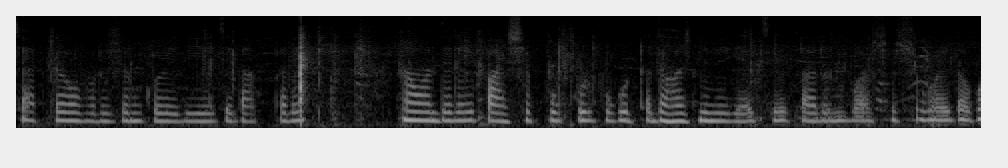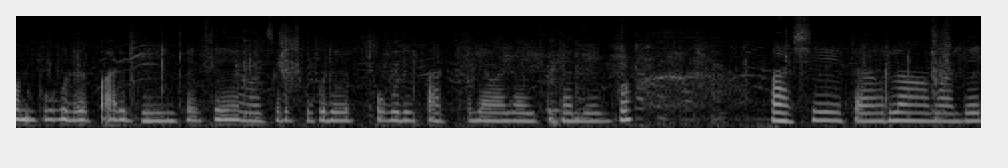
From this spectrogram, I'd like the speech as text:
চারটে অপারেশন করে দিয়েছে ডাক্তারে। আমাদের এই পাশে পুকুর, পুকুরটা ধস নেমে গেছে। কারণ বর্ষার সময় তখন পুকুরের পাড় ভেঙে গেছে। এবছর পুকুরে পুকুরের পাড়টা দেওয়া যায় কিনা দেখব। পাশে এটা হলো আমাদের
